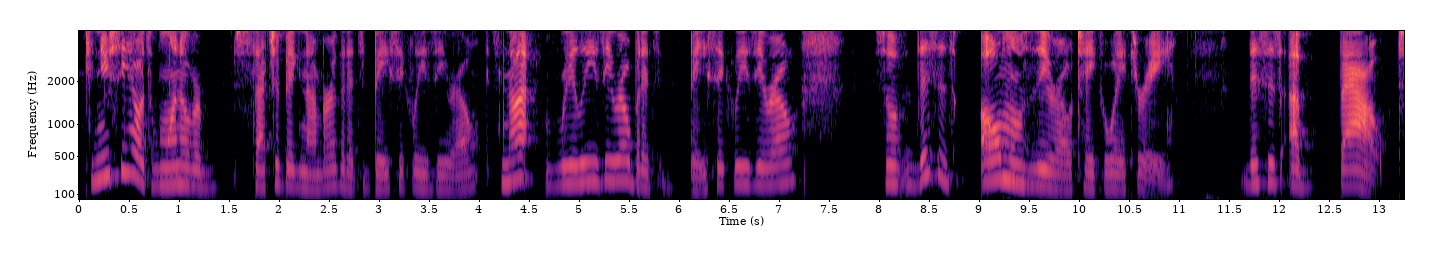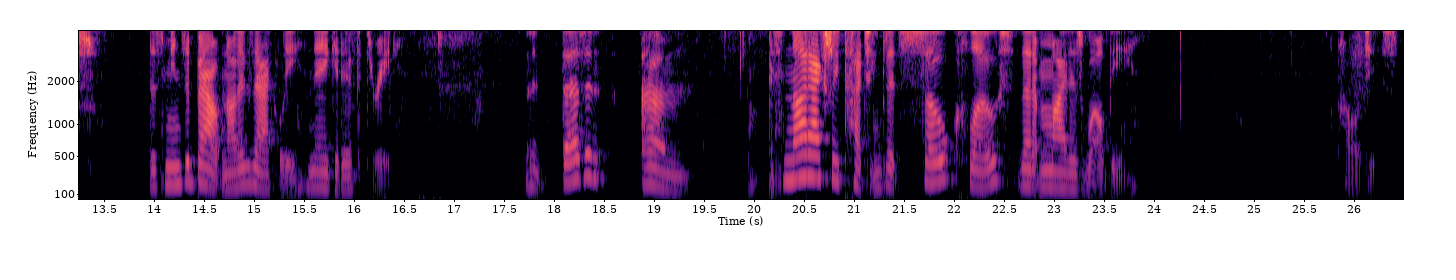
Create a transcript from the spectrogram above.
Can you see how it's 1 over such a big number that it's basically 0? It's not really 0, but it's basically 0. So if this is almost 0, take away 3, this is about, this means about, not exactly, negative 3. And it doesn't, um, it's not actually touching, but it's so close that it might as well be. Apologies.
